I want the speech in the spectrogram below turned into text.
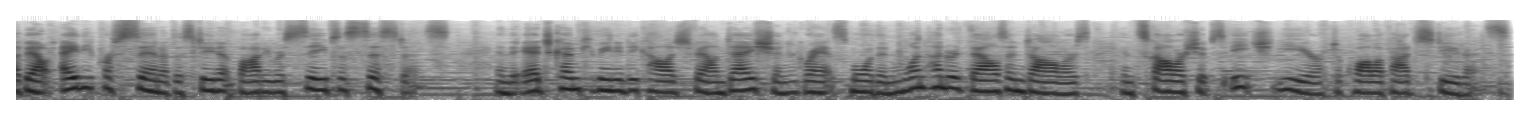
About 80% of the student body receives assistance, and the Edgecombe Community College Foundation grants more than $100,000 in scholarships each year to qualified students.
